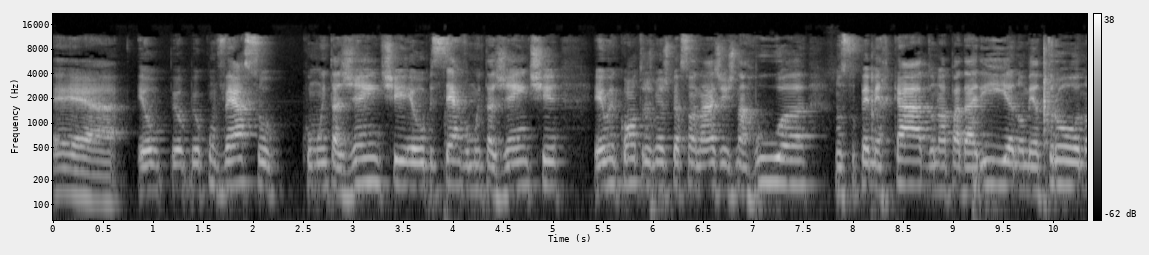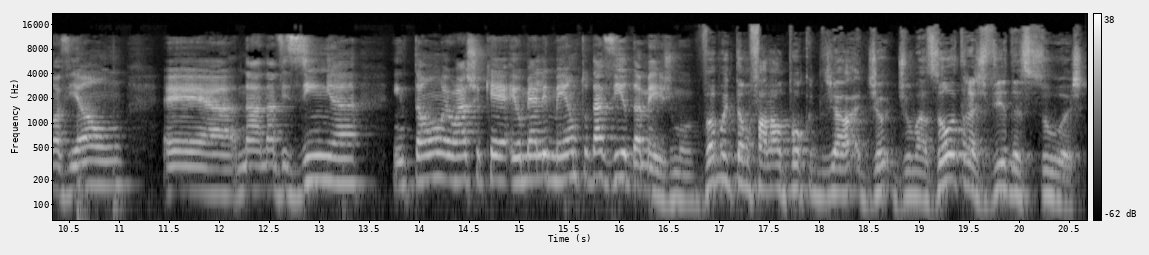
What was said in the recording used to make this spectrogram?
É, eu, eu, eu converso com muita gente, eu observo muita gente, eu encontro os meus personagens na rua, no supermercado, na padaria, no metrô, no avião, é, na, na vizinha. Então eu acho que é, eu me alimento da vida mesmo. Vamos então falar um pouco de, de, de, umas outras vidas suas.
